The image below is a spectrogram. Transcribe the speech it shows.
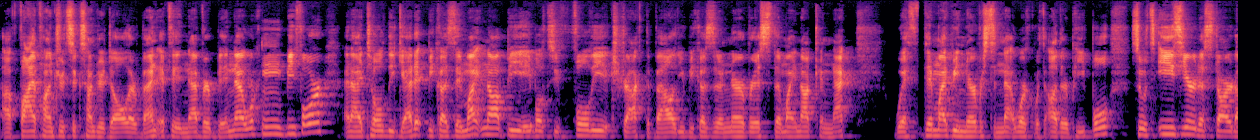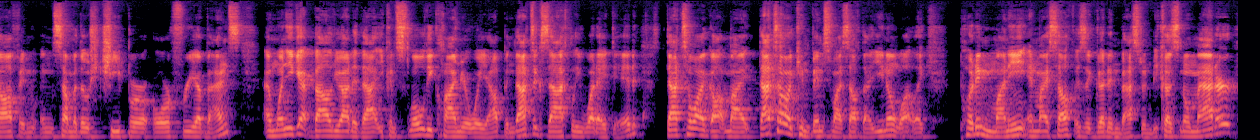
a, $500, $600 event if they've never been networking before. And I totally get it because they might not be able to fully extract the value because they're nervous. They might not connect with, they might be nervous to network with other people. So it's easier to start off in, in some of those cheaper or free events. And when you get value out of that, you can slowly climb your way up. And that's exactly what I did. That's how I got my, that's how I convinced myself that, you know what, like putting money in myself is a good investment because no matter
